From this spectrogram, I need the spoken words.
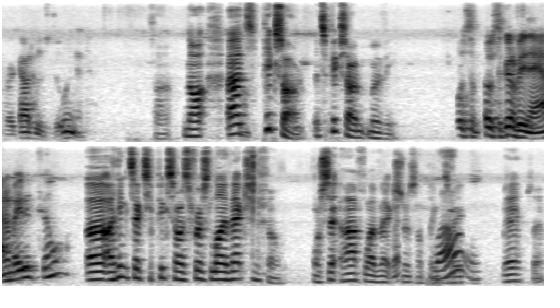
forgot who's doing it. So, no, uh, it's Pixar. It's a Pixar movie. Was it, was it going to be an animated film? Uh, I think it's actually Pixar's first live action film, or se- half live action or something. Wow. Yeah. So.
